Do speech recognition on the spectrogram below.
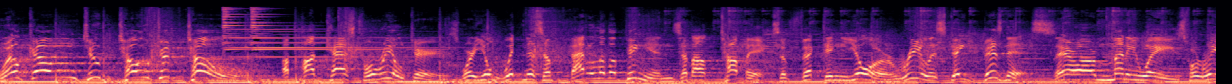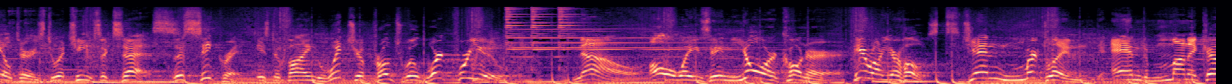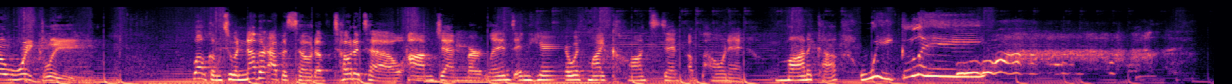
Welcome to Toe to Toe, a podcast for realtors where you'll witness a battle of opinions about topics affecting your real estate business. There are many ways for realtors to achieve success. The secret is to find which approach will work for you. Now, always in your corner, here are your hosts, Jen Mertland and Monica Weekly. Welcome to another episode of Toe to Toe. I'm Jen Mertland, and here with my constant opponent, Monica Weekly.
